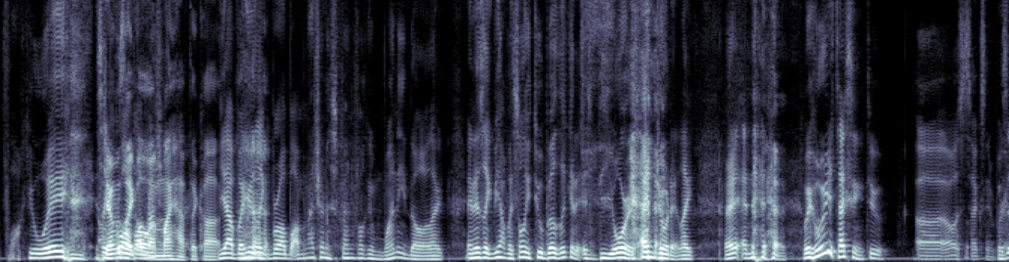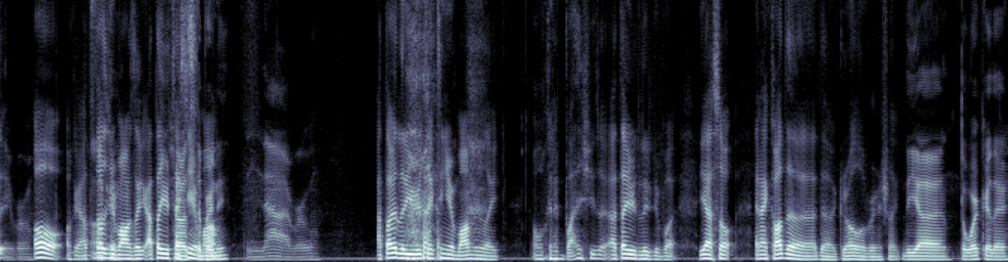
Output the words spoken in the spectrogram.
fucking way. It's Jeff was like, "Oh, I might have to cop." yeah, but he was like, bro, but I'm not trying to spend fucking money though. Like, and it's like, yeah, but it's only two bills. Look at it, it's Dior and Jordan. Like, right? And then, wait, who are you texting to? Uh, I was texting Was it- bro. Oh, okay. I thought that was your mom. I was like, I thought you were Shout texting your mom. Brittany. Nah, bro. I thought literally you were texting your mom and like, oh, can I buy this? She's like, I thought you literally but yeah. So and I called the the girl over and she's like, The uh the worker there.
